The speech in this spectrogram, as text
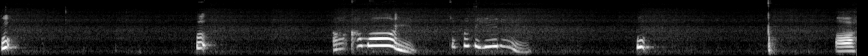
Boop. Boop. Oh come on. Just put the hitting. Boop. Oh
